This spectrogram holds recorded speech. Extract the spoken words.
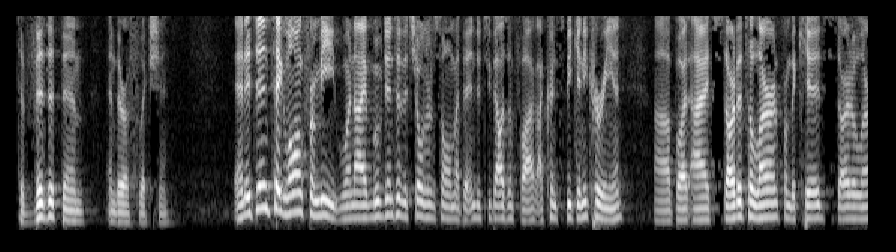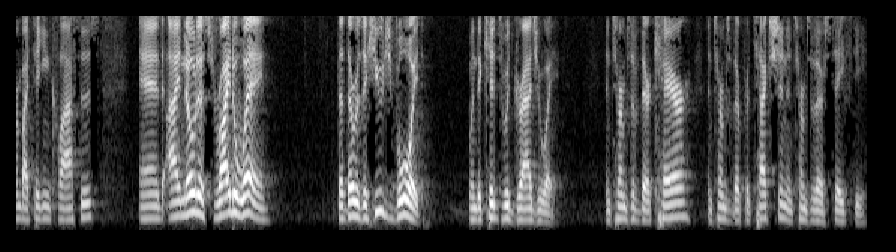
to visit them in their affliction. And it didn't take long for me when I moved into the children's home at the end of 2005. I couldn't speak any Korean, uh, but I started to learn from the kids, started to learn by taking classes. And I noticed right away that there was a huge void when the kids would graduate in terms of their care in terms of their protection, in terms of their safety.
